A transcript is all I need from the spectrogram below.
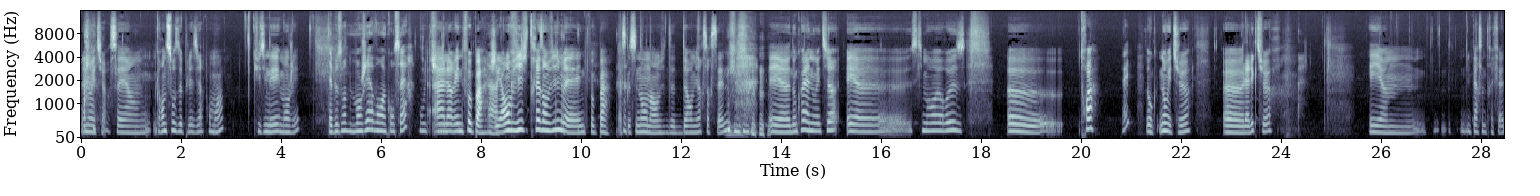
La nourriture. C'est une grande source de plaisir pour moi. Cuisiner, manger. Tu as besoin de manger avant un concert Alors, il ne faut pas. Ah. J'ai envie, j'ai très envie, mais il ne faut pas. Parce que sinon, on a envie de dormir sur scène. et euh, donc, ouais, la nourriture. Et euh, ce qui me rend heureuse, euh, trois. Oui. Donc, nourriture, la lecture et une personne très fun,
